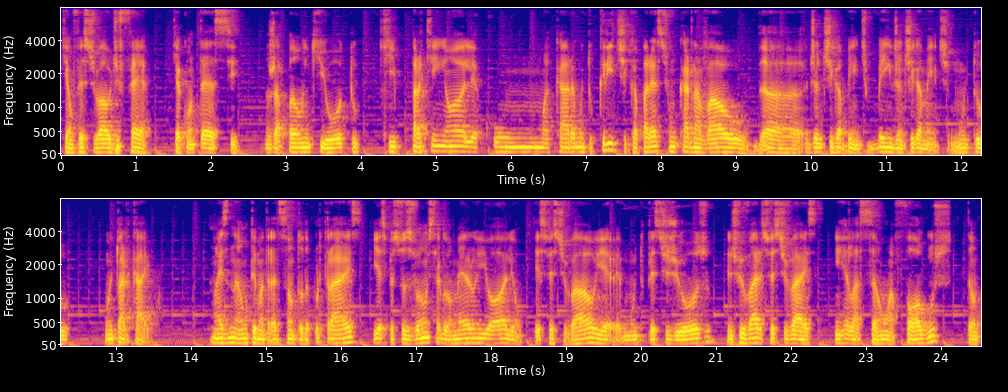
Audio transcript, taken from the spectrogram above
que é um festival de fé que acontece no Japão, em Kyoto, que para quem olha com uma cara muito crítica parece um carnaval uh, de antigamente, bem de antigamente, muito muito arcaico. Mas não, tem uma tradição toda por trás e as pessoas vão e se aglomeram e olham esse festival e é, é muito prestigioso. A gente viu vários festivais em relação a fogos, então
